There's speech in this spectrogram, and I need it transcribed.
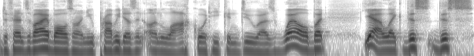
defensive eyeballs on you probably doesn't unlock what he can do as well. But yeah, like this, this,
